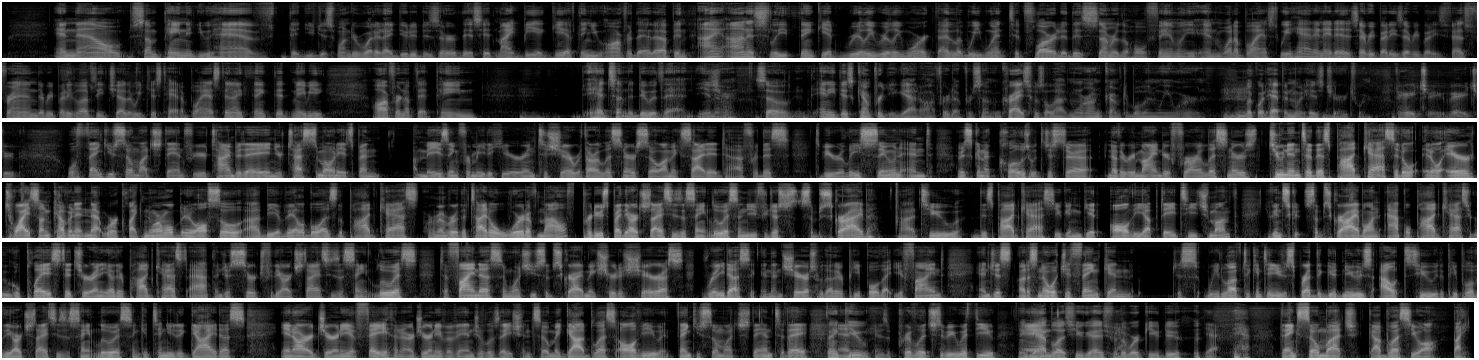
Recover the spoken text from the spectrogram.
And now, some pain that you have that you just wonder, what did I do to deserve this? It might be a gift, and you offer that up. And I honestly think it really, really worked. I, we went to Florida this summer, the whole family, and what a blast we had. And it is. Everybody's everybody's best friend. Everybody loves each other. We just had a blast. And I think that maybe offering up that pain mm-hmm. had something to do with that, you know. Sure. So any discomfort you got offered up for something. Christ was a lot more uncomfortable than we were. Mm-hmm. Look what happened with his church. Very true. Very true. Well, thank you so much, Stan, for your time today and your testimony. It's been amazing for me to hear and to share with our listeners. So I'm excited uh, for this to be released soon. And I'm just going to close with just a, another reminder for our listeners: tune into this podcast. It'll it'll air twice on Covenant Network like normal, but it'll also uh, be available as the podcast. Remember the title "Word of Mouth," produced by the Archdiocese of St. Louis. And if you just subscribe uh, to this podcast, you can get all the updates each month. You can sc- subscribe on Apple Podcasts or Google Play, Stitcher, or any other podcast app, and just search for the Archdiocese of St. Louis to find us. And once you subscribe, make sure to share us, rate us, and then share us with other people that you find. And just let us know what you think. And just we love to continue to spread the good news out to the people of the Archdiocese of St. Louis and continue to guide us in our journey of faith and our journey of evangelization. So may God bless all of you, and thank you so much, Stan, today. Thank And you. It was a privilege to be with you. And, God bless you guys for the work you do. yeah, yeah. Thanks so much. God bless you all. Bye.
